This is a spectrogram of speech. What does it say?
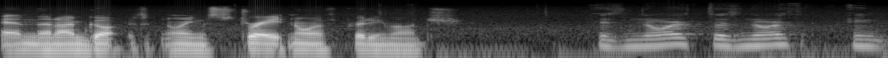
And then I'm go- going straight north pretty much. is north, does north in-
